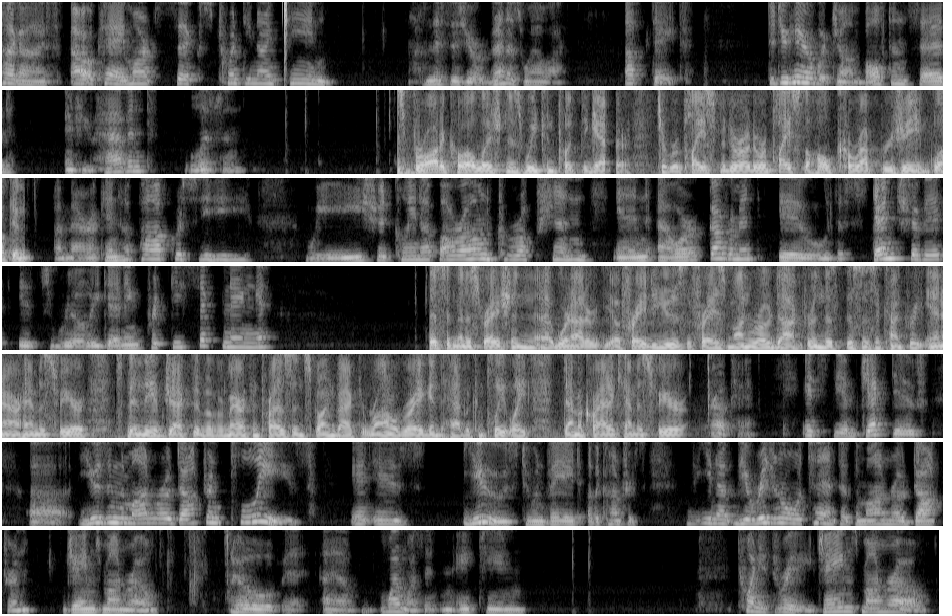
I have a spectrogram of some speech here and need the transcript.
Hi, guys. Uh, okay, March 6, 2019. This is your Venezuela update. Did you hear what John Bolton said? If you haven't, listen. As broad a coalition as we can put together to replace Maduro, to replace the whole corrupt regime. Look, in American hypocrisy. We should clean up our own corruption in our government. Ew, the stench of it, it's really getting pretty sickening. this administration, uh, we're not afraid to use the phrase Monroe Doctrine. This, this is a country in our hemisphere. It's been the objective of American presidents going back to Ronald Reagan to have a completely democratic hemisphere. Okay, it's the objective. Uh, using the Monroe Doctrine, please. It is used to invade other countries. You know, the original intent of the Monroe Doctrine, James Monroe, who, uh, uh, when was it? In 1823, James Monroe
